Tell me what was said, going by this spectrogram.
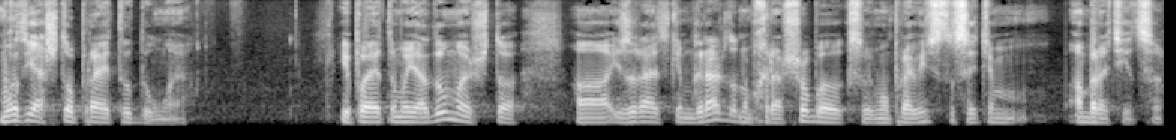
Вот я что про это думаю. И поэтому я думаю, что э, израильским гражданам хорошо бы к своему правительству с этим обратиться.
